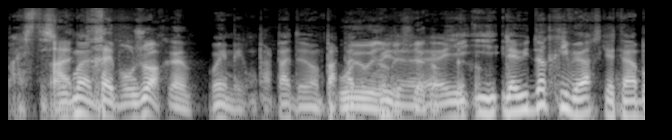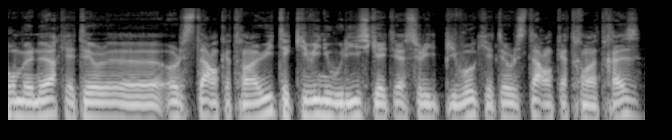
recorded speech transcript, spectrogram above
Bah, c'était Ah, très bon joueur quand même. Oui, mais on parle pas de. On parle Oui, pas oui, non, de- il, a eu Doc Rivers, qui était un bon meneur, qui a été euh, All-Star en 88, et Kevin Willis, qui a été un solide pivot, qui était All-Star en 93.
